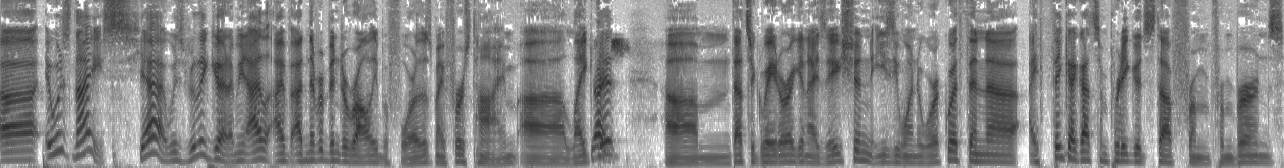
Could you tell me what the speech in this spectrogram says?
Uh, it was nice. Yeah, it was really good. I mean, I, have I've never been to Raleigh before. This was my first time. Uh, liked nice. it. Um, that's a great organization, easy one to work with, and uh, I think I got some pretty good stuff from from Burns,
